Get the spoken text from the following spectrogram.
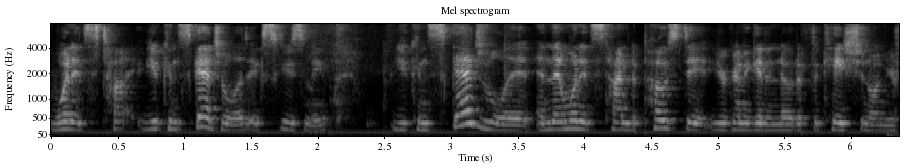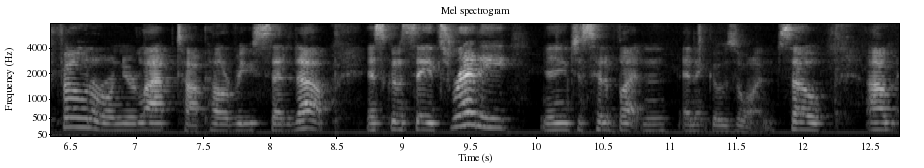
when it's time you can schedule it excuse me you can schedule it and then when it's time to post it you're going to get a notification on your phone or on your laptop however you set it up and it's going to say it's ready and you just hit a button and it goes on so um,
